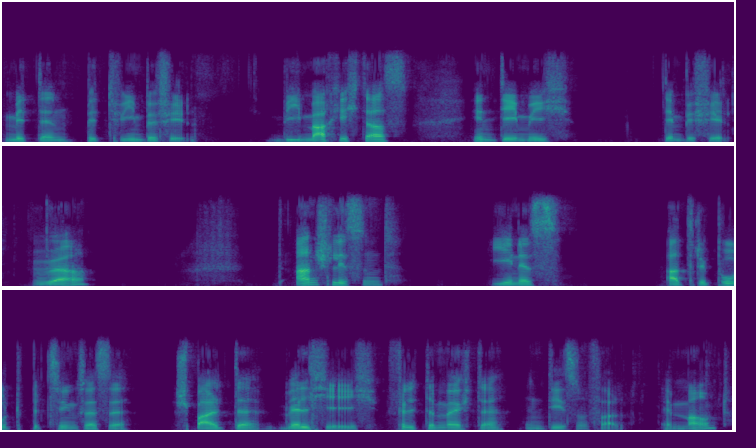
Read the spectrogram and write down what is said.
mit dem Between-Befehl. Wie mache ich das? Indem ich den Befehl where anschließend jenes Attribut bzw. Spalte, welche ich filtern möchte, in diesem Fall Amount.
